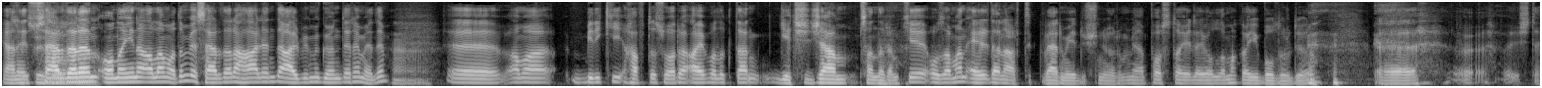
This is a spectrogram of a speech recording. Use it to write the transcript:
Yani Serdar'ın onayını alamadım ve Serdar'a halen de albümü gönderemedim. Ee, ama bir iki hafta sonra Ayvalık'tan geçeceğim sanırım ki o zaman elden artık vermeyi düşünüyorum. Yani postayla yollamak ayıp olur diyorum. ee, işte.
